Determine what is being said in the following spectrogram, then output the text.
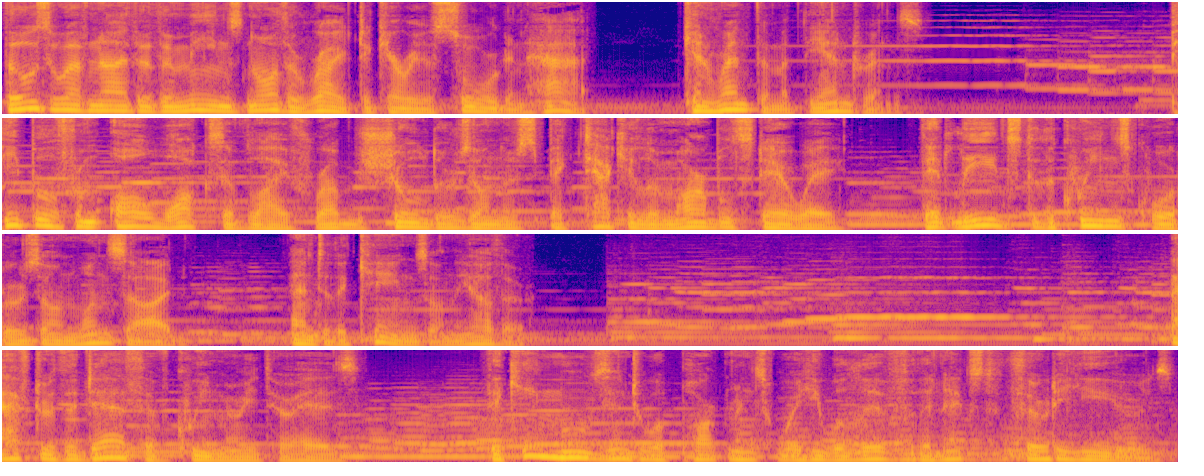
Those who have neither the means nor the right to carry a sword and hat can rent them at the entrance. People from all walks of life rub shoulders on the spectacular marble stairway that leads to the Queen's quarters on one side and to the King's on the other. After the death of Queen Marie-Therese, the King moves into apartments where he will live for the next 30 years.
